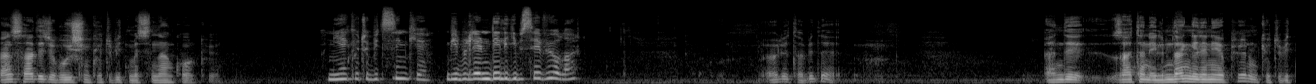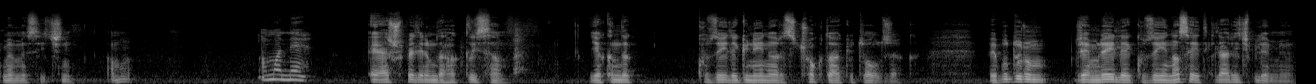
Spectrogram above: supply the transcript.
Ben sadece bu işin kötü bitmesinden korkuyorum. Niye kötü bitsin ki? Birbirlerini deli gibi seviyorlar. Öyle tabii de... Ben de zaten elimden geleni yapıyorum kötü bitmemesi için. Ama Ama ne? eğer şüphelerimde haklıysam... ...yakında Kuzey ile Güney'in arası çok daha kötü olacak. Ve bu durum Cemre ile Kuzey'i nasıl etkiler hiç bilemiyorum.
